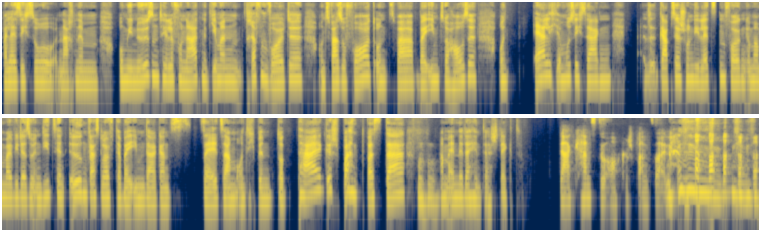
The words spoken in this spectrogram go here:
weil er sich so nach einem ominösen Telefonat mit jemandem treffen wollte und zwar sofort und zwar bei ihm zu Hause. Und ehrlich muss ich sagen, also gab es ja schon die letzten Folgen immer mal wieder so Indizien, irgendwas läuft ja bei ihm da ganz seltsam und ich bin total gespannt, was da am Ende dahinter steckt. Da kannst du auch gespannt sein.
